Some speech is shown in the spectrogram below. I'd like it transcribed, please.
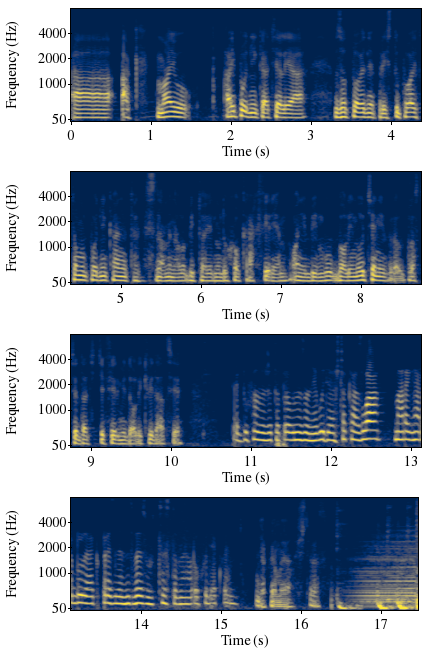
A ak majú aj podnikatelia zodpovedne pristupovať k tomu podnikaniu, tak znamenalo by to jednoducho krach firiem. Oni by boli nútení proste dať tie firmy do likvidácie. Tak dúfame, že tá prognoza nebude až taká zlá. Marek Harbuliak, prezident Zväzu cestovného ruchu. Ďakujem. Ďakujem ja ešte raz.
